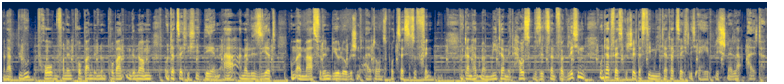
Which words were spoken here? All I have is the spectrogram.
Man hat Blutproben von den Probandinnen und Probanden genommen und tatsächlich die DNA analysiert, um ein Maß für den biologischen Alterungsprozess zu finden. Und dann hat man Mieter mit Hausbesitzern verglichen und hat festgestellt, dass die Mieter tatsächlich erheblich schneller altern.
